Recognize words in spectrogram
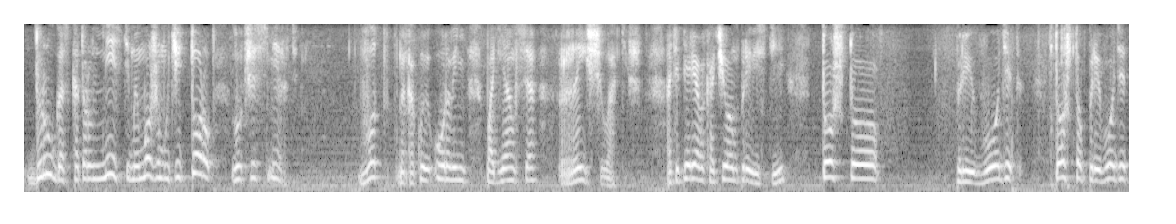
друга, с которым вместе мы можем учить Тору, лучше смерть. Вот на какой уровень поднялся Рейш Лакиш. А теперь я хочу вам привести то, что приводит, то, что приводит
